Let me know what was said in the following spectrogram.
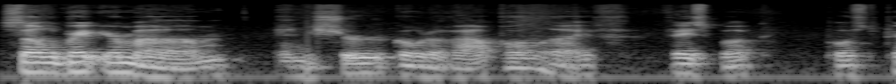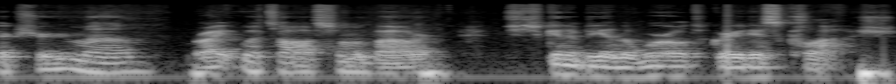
Celebrate your mom, and be sure to go to Valpo Life, Facebook, post a picture of your mom, write what's awesome about her She's going to be in the world's greatest collage.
